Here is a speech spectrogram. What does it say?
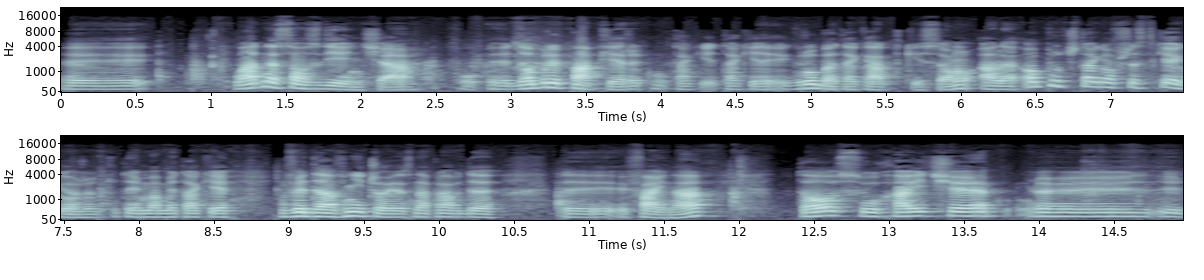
Yy, ładne są zdjęcia, y, dobry papier, takie, takie grube te kartki są, ale oprócz tego wszystkiego, że tutaj mamy takie wydawniczo jest naprawdę y, fajna, to słuchajcie, y, y,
